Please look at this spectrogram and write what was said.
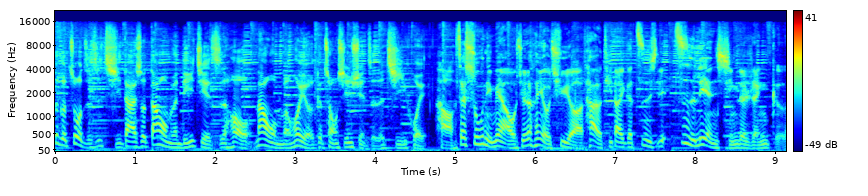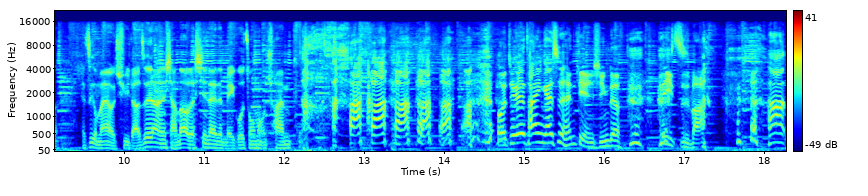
这个作者是期待说，当我们理解之后，那我们会有一个重新选择的机会。好，在书里面啊，我觉得很有趣哦，他有提到一个自自恋型的人格，哎，这个蛮有趣的，这让人想到了现在的美国总统川普。我觉得他应该是很典型的例子吧。他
